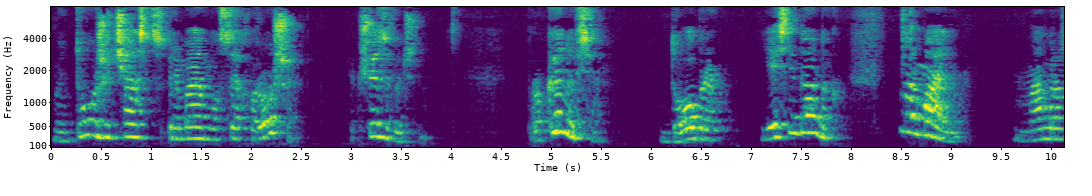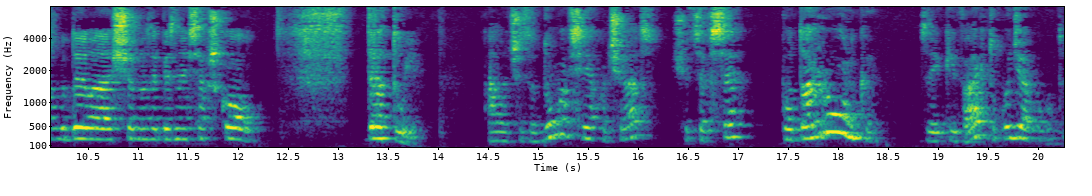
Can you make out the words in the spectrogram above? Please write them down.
ми дуже часто сприймаємо все хороше, як щось звичне. Прокинувся добре, є сніданок нормально. Мама розбудила, щоб не запізнився в школу. Дратує. Але чи задумався я хоч раз, що це все подарунки, за які варто подякувати?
